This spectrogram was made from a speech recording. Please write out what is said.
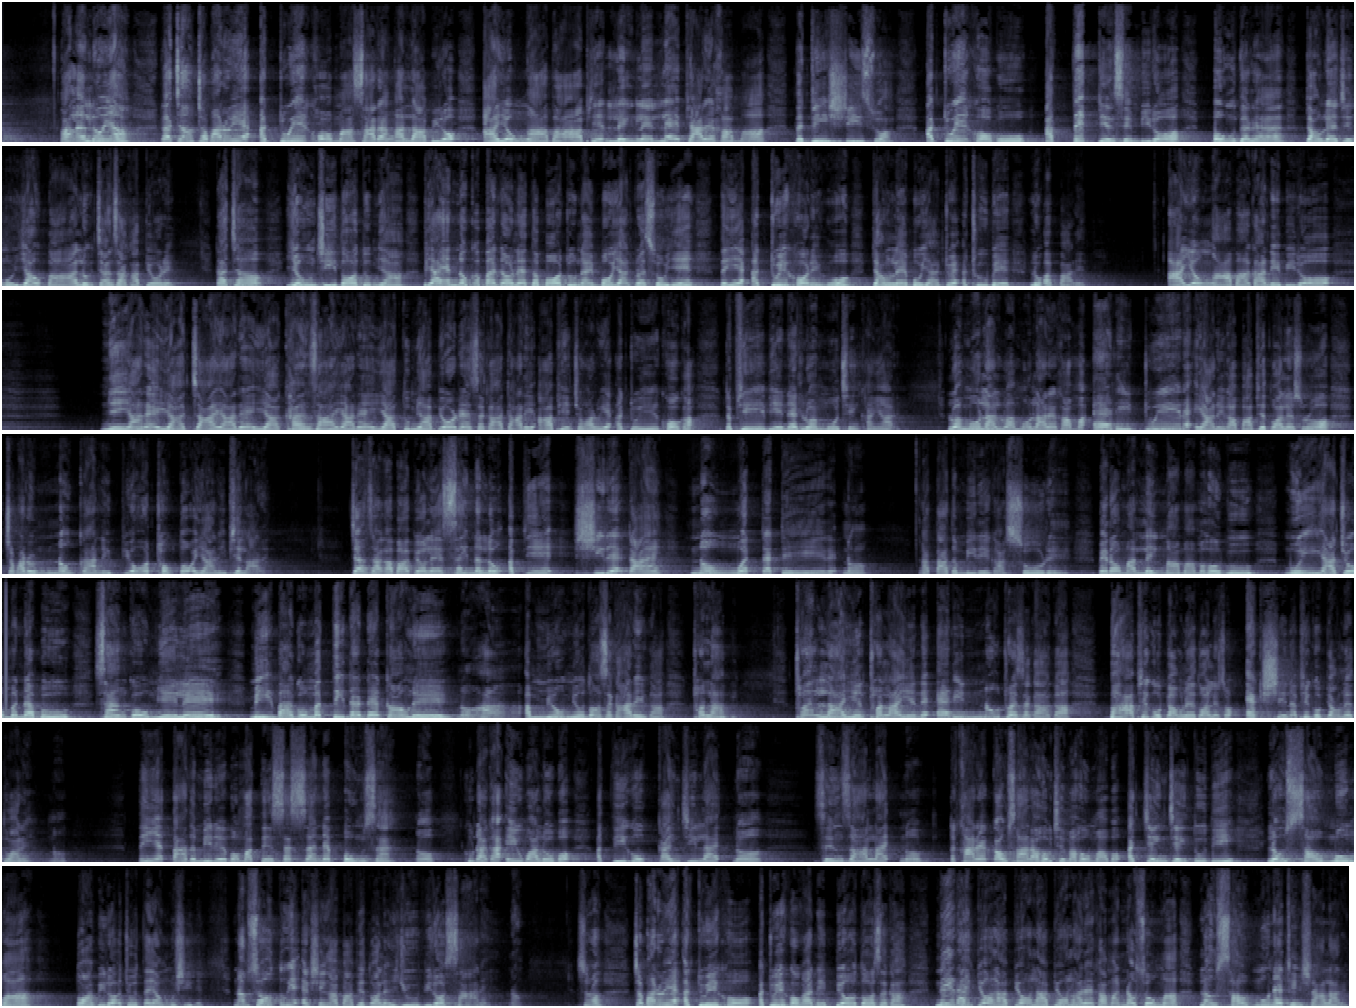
ဟာလေလုယာဒါကြောင့်ကျွန်တော်တို့ရဲ့အတွေးခေါ်မှာစာတန်ကလာပြီးတော့အာယုံ၅ပါးအဖြစ်လိန်လေလှဲ့ပြားတဲ့အခါမှာသတိရှိစွာအတွေးခေါ်ကိုအသစ်ပြင်ဆင်ပြီးတော့ပုံတရံတောင်းလဲခြင်းကိုရောက်ပါလို့ကျမ်းစာကပြောတယ်။ဒါကြောင့်ယုံကြည်သောသူများဘုရားရဲ့နှုတ်ကပတ်တော်နဲ့သဘောတူနိုင်ဖို့ရန်အတွက်ဆိုရင်သင်ရဲ့အတွေးခေါ်တွေကိုပြောင်းလဲဖို့ရန်အတွက်အထူးပဲလိုအပ်ပါတယ်။အာယုံ၅ပါးကနေပြီးတော့ မြင်ရတဲ့အရာကြားရတဲ့အရာခံစားရတဲ့အရာသူများပြောတဲ့စကားဓာတ်တွေအားဖြင့်ကျွန်တော်တို့ရဲ့အတွေးခေါ်ကတဖြည်းဖြည်းနဲ့လွှမ်းမိုးခြင်းခံရတယ်။လွှမ်းမိုးလာလွှမ်းမိုးလာတဲ့အခါမှာအဲ့ဒီတွေးတဲ့အရာတွေကဘာဖြစ်သွားလဲဆိုတော့ကျွန်တော်တို့နှုတ်ကနေပြောထုတ်သောအရာတွေဖြစ်လာတယ်။ကျမ်းစာကဘာပြောလဲစိတ်နှလုံးအပြည့်ရှိတဲ့အတိုင်းနှုတ်မွက်တတ်တယ်တဲ့နော်။ငါသားသမီးတွေကစိုးတယ် ဘယ်တော့မှလိမ်မာမှာမဟုတ်ဘူးမွေးရကြိုးမနှက်ဘူးဇံကုန်မြေလေးမိဘကိုမတိတတ်တဲ့ကောင်းနေနော်ဟာအမျိုးမျိုးသောစကားတွေကထွက်လာပြီထွက်လာရင်ထွက်လာရင်တဲ့အဲ့ဒီနှုတ်ထွက်စကားကဘာအဖြစ်ကိုပြောင်းလဲသွားလဲဆိုတော့ action အဖြစ်ကိုပြောင်းလဲသွားတယ်နော်တင်းရဲ့သားသမီးတွေပေါ်မှာတင်ဆက်ဆံတဲ့ပုံစံနော်ခုနကအေးဝလို့ပေါ့အသီးကိုကင်ကြည့်လိုက်နော်စဉ်းစားလိုက်နော်တခါတည်းကောက်စားတာဟုတ်ချင်မဟုတ်မှာပေါ့အကြိမ်ကြိမ်သူဒီ လှုပ်ဆောင်မှုမှာတွားပြီးတော့အကျိုးတက်ရောက်မှုရှိတယ်နောက်ဆုံးသူ့ရဲ့ action ကဘာဖြစ်သွားလဲယူပြီးတော့စားတယ်နော်ဆိုတော့ကျမတို့ရဲ့အတွေးခေါ်အတွေးခေါ်ကနေပြောသောစကားနေ့တိုင်းပြောလာပြောလာပြောလာတဲ့အခါမှာနောက်ဆုံးမှာလှုပ်ဆောင်မှုနဲ့ထင်ရှားလာတယ်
